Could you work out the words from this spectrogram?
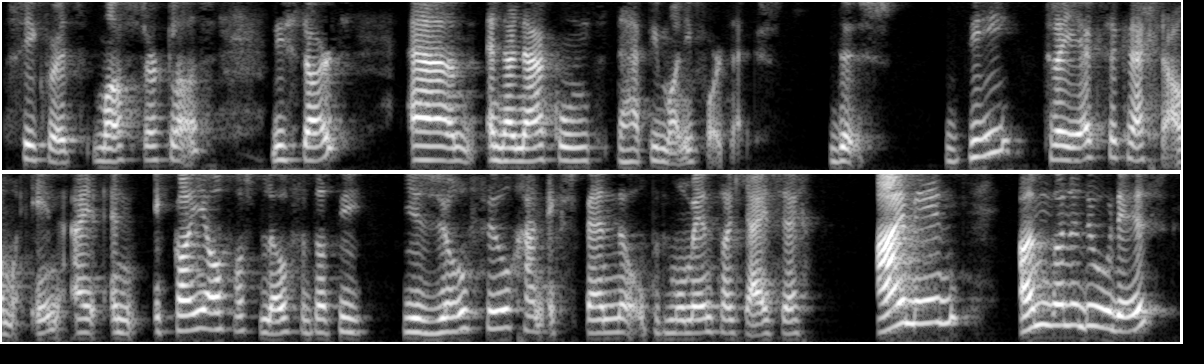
secret masterclass die start. Um, en daarna komt de Happy Money Vortex. Dus die trajecten krijg je er allemaal in. En ik kan je alvast beloven dat die je zoveel gaan expanden op het moment dat jij zegt: I'm in, I'm gonna do this.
